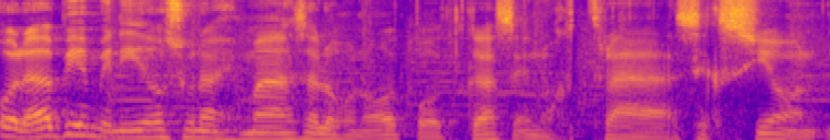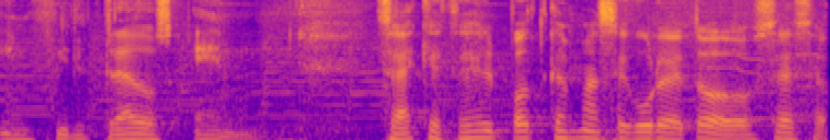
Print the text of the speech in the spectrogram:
Hola, bienvenidos una vez más a los nuevos Podcasts en nuestra sección Infiltrados en. ¿Sabes que este es el podcast más seguro de todos, César?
